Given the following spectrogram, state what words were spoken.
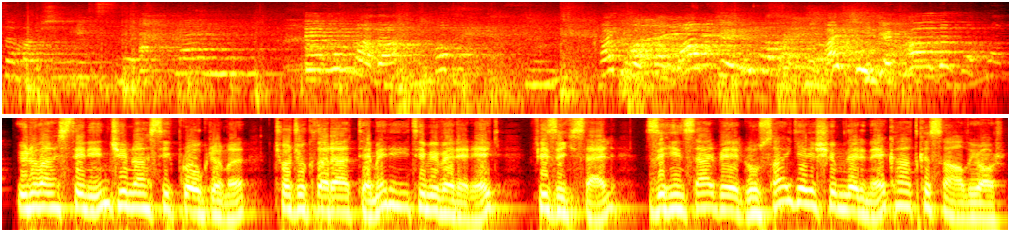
Tamam şimdi geç sınıfa. Vurmadan hop. Hadi bakalım aferin. Aç iyice kaldır poponu. Üniversitenin jimnastik programı çocuklara temel eğitimi vererek fiziksel, zihinsel ve ruhsal gelişimlerine katkı sağlıyor.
